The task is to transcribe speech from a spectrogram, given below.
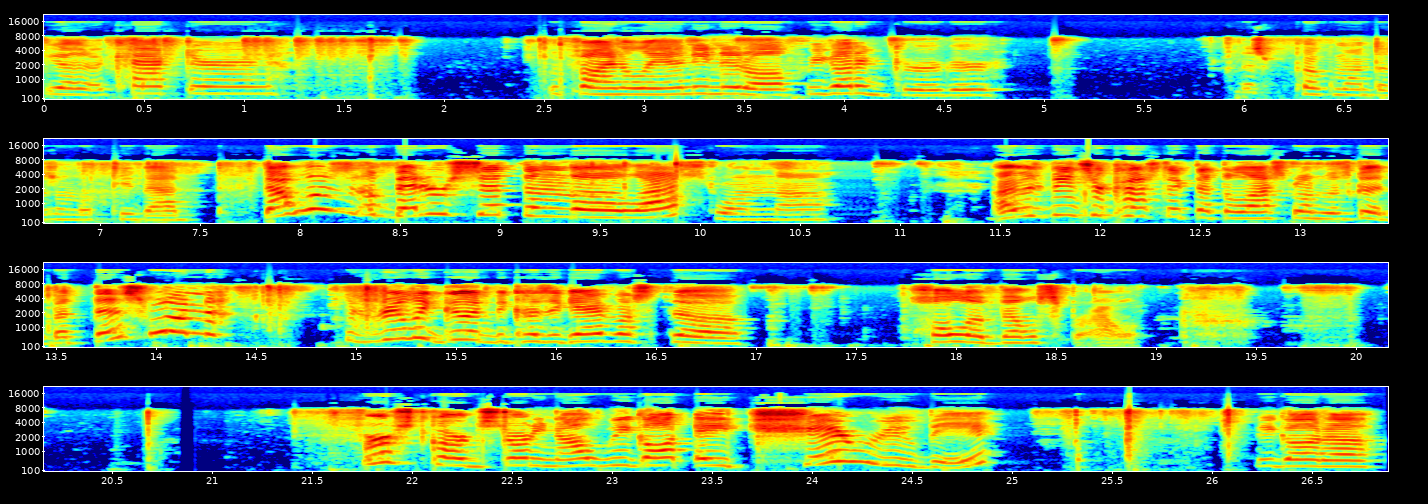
We got a Cacturne. And finally, ending it off, we got a Gurdurr. This Pokemon doesn't look too bad. That was a better set than the last one, though. I was being sarcastic that the last one was good, but this one was really good because it gave us the Holo Bellsprout. First card starting out, we got a Cherubi. We got a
